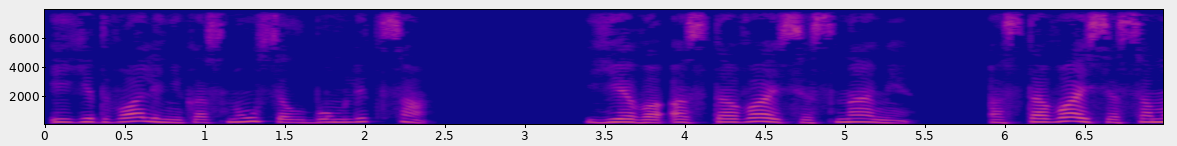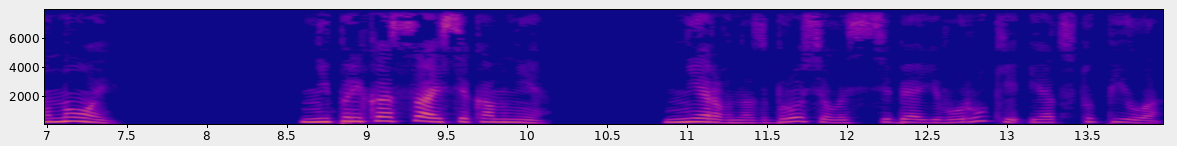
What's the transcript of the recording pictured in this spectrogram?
и едва ли не коснулся лбом лица. «Ева, оставайся с нами! Оставайся со мной!» «Не прикасайся ко мне!» Нервно сбросила с себя его руки и отступила.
